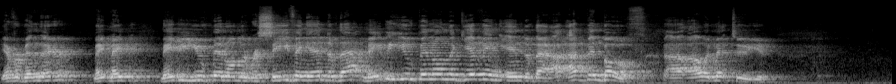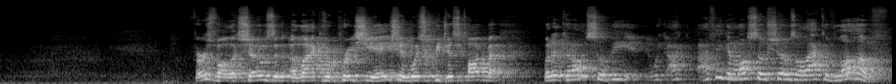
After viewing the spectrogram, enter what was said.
you ever been there? Maybe maybe you've been on the receiving end of that. Maybe you've been on the giving end of that. I, have been both. I'll admit to you. First of all, it shows a lack of appreciation, which we just talked about. But it could also be. I, think it also shows a lack of love.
